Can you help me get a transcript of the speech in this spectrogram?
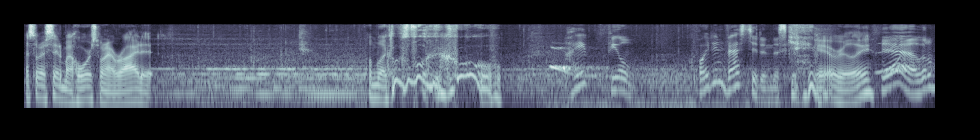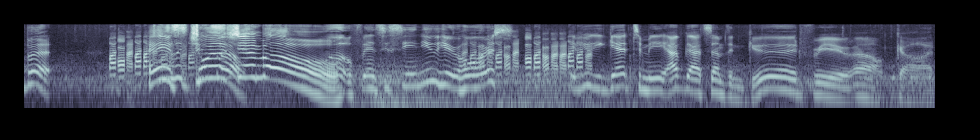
That's what I say to my horse when I ride it. I'm like, let's fucking go! I feel quite invested in this game. Yeah, really? yeah, a little bit. Hey, it's Toilet Jimbo! Oh, fancy seeing you here, horse. If you can get to me, I've got something good for you. Oh, God.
